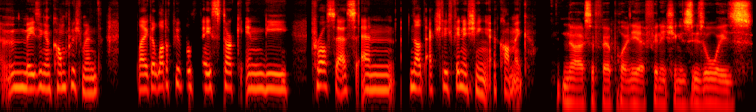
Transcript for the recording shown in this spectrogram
an amazing accomplishment. Like a lot of people stay stuck in the process and not actually finishing a comic. no, that's a fair point. Yeah, finishing is, is always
